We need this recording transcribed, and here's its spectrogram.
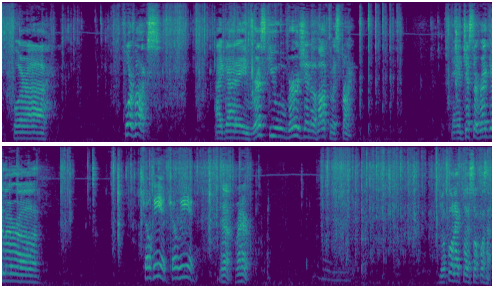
For uh, four bucks, I got a rescue version of Optimus Prime, and just a regular, uh, Show here, show here. yeah, right here. Yo colecto esas cosas.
